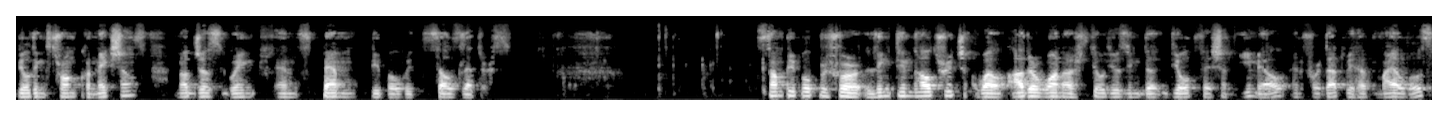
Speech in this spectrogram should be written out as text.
building strong connections, not just going and spam people with sales letters. Some people prefer LinkedIn outreach, while other one are still using the, the old-fashioned email. And for that, we have Milos,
